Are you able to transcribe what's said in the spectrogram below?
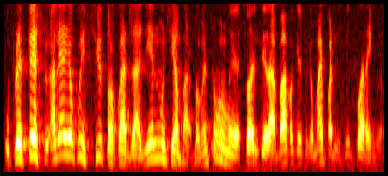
O pretexto, aliás, eu conheci o Torquato Jardim, ele não tinha barba, mas então é só de tirar a barba que ele fica mais parecido com o arengão.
